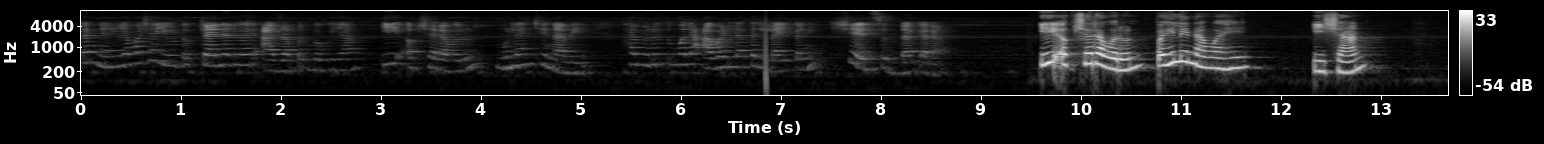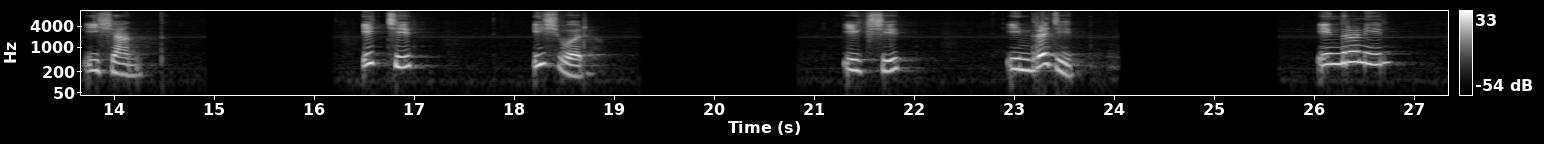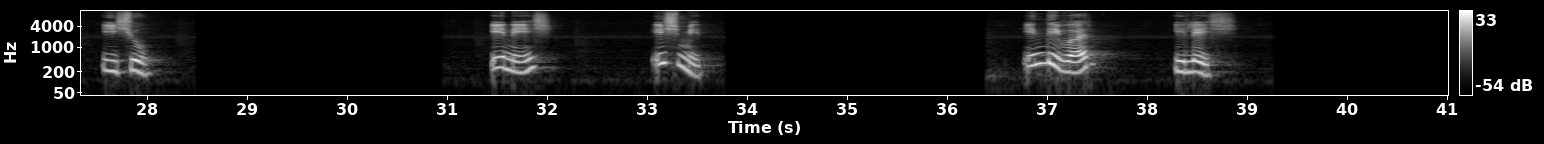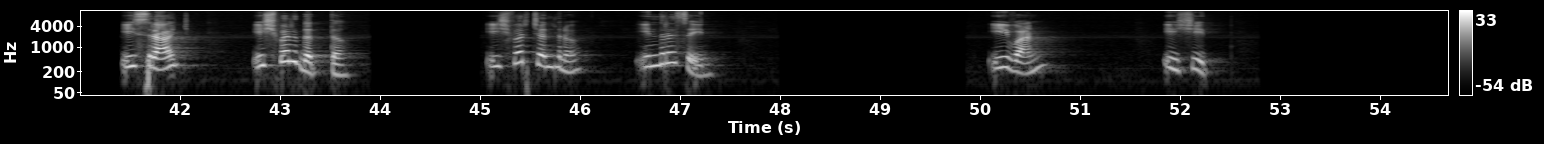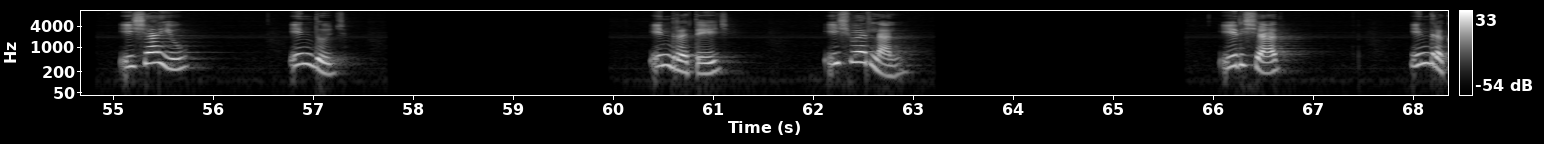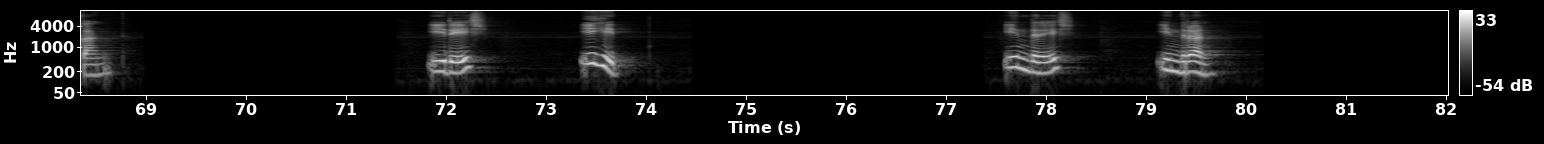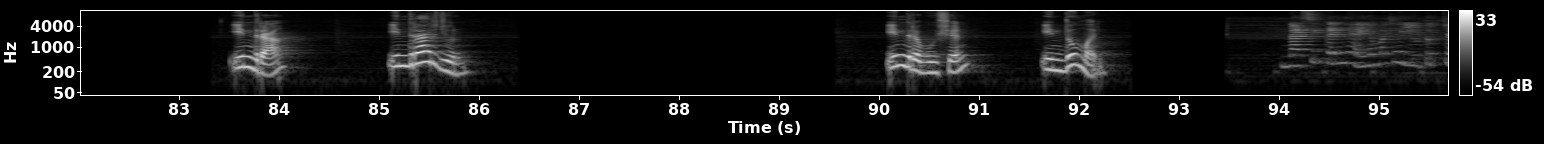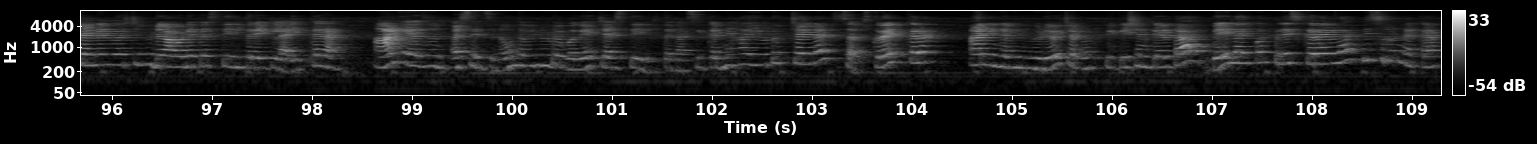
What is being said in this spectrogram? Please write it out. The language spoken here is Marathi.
कन्या या माझ्या यूट्यूब चॅनलवर आज आपण बघूया ई अक्षरावरून मुलांची नावे. हा व्हिडिओ तुम्हाला आवडला तर लाईक आणि शेअर सुद्धा करा. ई अक्षरावरून पहिले नाव आहे ईशान ईशांत. इच्छित ईश्वर. ईक्षित इंद्रजित. इंद्रनील ईशू. इनेश इश्मित. इंदिवर इलेश. इसराज ईश्वर दत्त ईश्वरचंद्र इंद्रसेन. इवान ईशित. ईशायू इंदुज. इंद्रतेज ईश्वरलाल. ईर्षाद इंद्रकांत. इरेश इहित. इंद्रेश इंद्रन. इंद्रा इंद्रार्जुन. इंद्रभूषण इंदुमल नाशिक कन्या या माझ्या यूट्यूब चॅनलवरचे व्हिडिओ आवडत असतील तर एक लाईक करा. आणि अजून असेच नवनवीन व्हिडिओ बघायचे असतील तर नाशिक कन्या हा यूट्यूब चॅनल सबस्क्राईब करा. आणि नवीन व्हिडिओच्या नोटिफिकेशन करता बेल आयकॉन प्रेस करायला विसरू नका.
